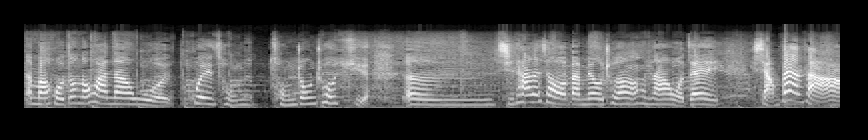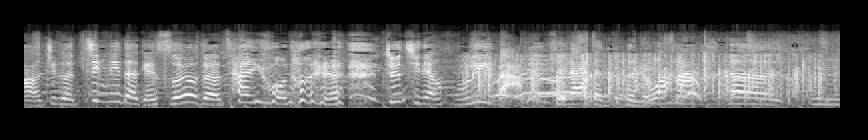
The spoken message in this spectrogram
那么活动的话呢，我会从从中抽取，嗯，其他的小伙伴没有抽到的话呢，我在想办法啊，这个尽力的给所有的参与活动的人争取点福利吧。所以大家等等着我哈。那嗯，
